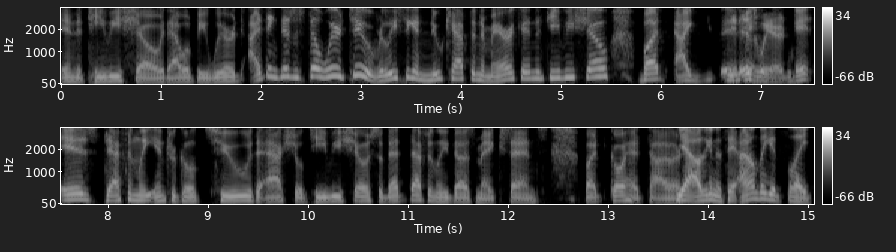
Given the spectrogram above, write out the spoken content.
in the TV show, that would be weird. I think this is still weird too. Releasing a new Captain America in the TV show, but I it is weird. It is definitely integral to the actual TV show, so that definitely does make sense. But go ahead, Tyler. Yeah, I was gonna say I don't think it's like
